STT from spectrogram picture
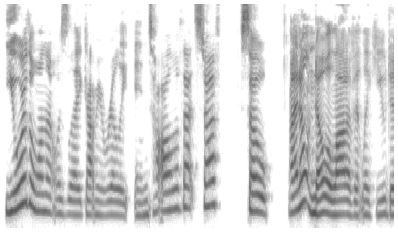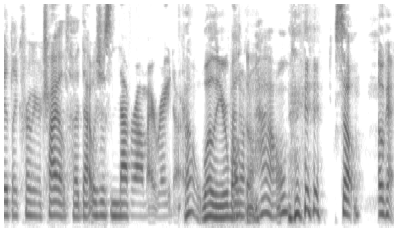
You were the one that was like, got me really into all of that stuff. So I don't know a lot of it like you did, like from your childhood. That was just never on my radar. Oh, well, you're welcome. I don't know how. So, okay.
